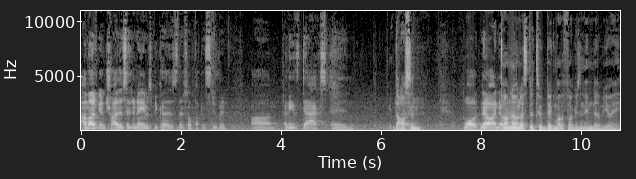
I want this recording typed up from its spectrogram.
I'm not even gonna try to say their names because they're so fucking stupid. Um, I think it's Dax and Dawson. well, no, I know. Oh no, that's the two big motherfuckers in NWA.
